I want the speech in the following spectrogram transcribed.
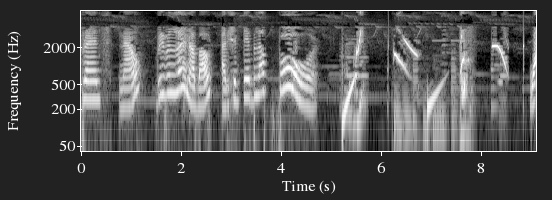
friends, now we will learn about addition table of 4. 1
